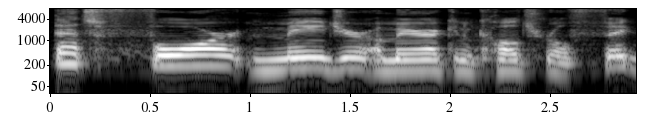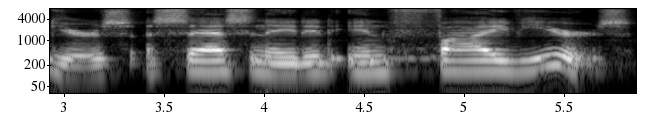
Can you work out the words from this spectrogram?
that's four major American cultural figures assassinated in five years.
